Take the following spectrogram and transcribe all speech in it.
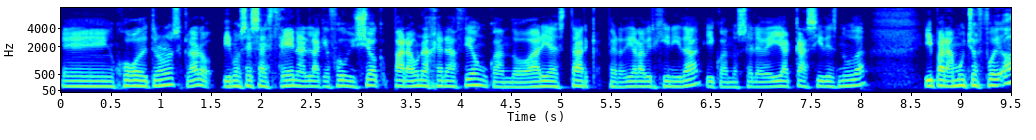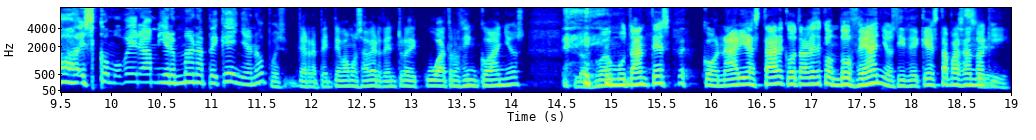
en Juego de Tronos, claro, vimos esa escena en la que fue un shock para una generación cuando Arya Stark perdía la virginidad y cuando se le veía casi desnuda. Y para muchos fue, oh, es como ver a mi hermana pequeña, ¿no? Pues de repente vamos a ver dentro de 4 o 5 años los nuevos mutantes con Arya Stark otra vez con 12 años. Dice, ¿qué está pasando sí. aquí?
